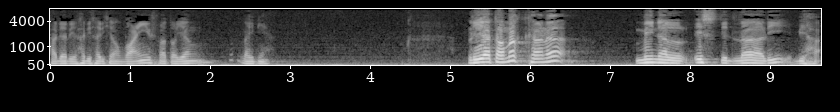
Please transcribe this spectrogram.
dari hadis-hadis yang dhaif atau yang lainnya. Liyatamakkana minal istidlali biha.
